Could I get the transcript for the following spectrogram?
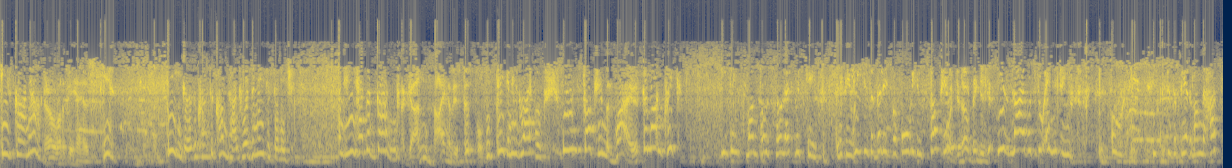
He's gone out. Oh, what if he has? Yes. He goes across the compound toward the native village. And he has a gun. A gun? I have his pistol. He's taken his rifle. We will stop him. But why? Come on, quick. He thinks Monpo's stole that whiskey. And if he reaches the village before we can stop him... What, you don't think he... He's liable to do anything. Oh, he's disappeared among the huts.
